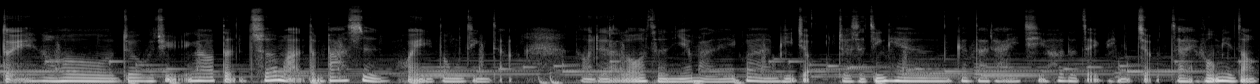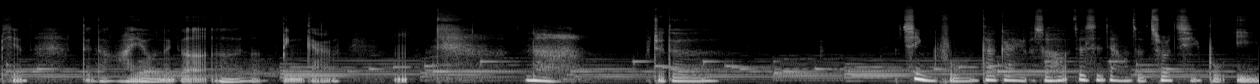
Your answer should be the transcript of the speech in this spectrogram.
对，然后就回去，应该要等车嘛，等巴士回东京这样。然后我就在罗森也买了一罐啤酒，就是今天跟大家一起喝的这瓶酒，在封面照片，等到还有那个呃饼干，嗯，那我觉得。幸福大概有时候就是这样子出其不意，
